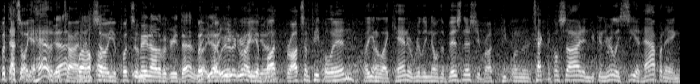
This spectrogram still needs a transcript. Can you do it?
but that's all you had at the time, well, and so you put some... We may not have agreed then, but, But, yeah, but we you, would agree. you you know? brought, brought some people in, like, you know, like Ken, who really know the business. You brought the people into the technical side, and you can really see it happening.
